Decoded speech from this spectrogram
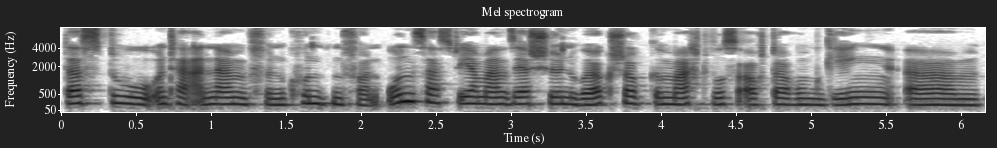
dass du unter anderem für einen Kunden von uns hast du ja mal einen sehr schönen Workshop gemacht, wo es auch darum ging, ähm,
